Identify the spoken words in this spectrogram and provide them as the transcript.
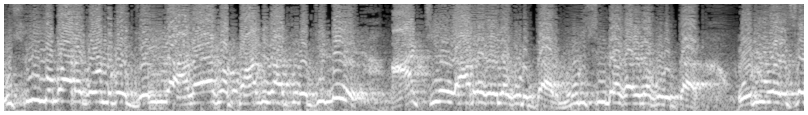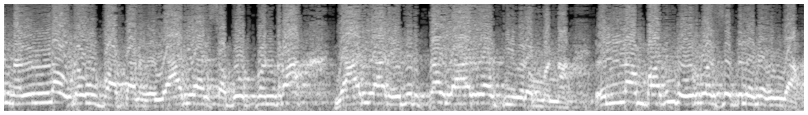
முஸ்லிம் முபாரக் கொண்டு போய் ஜெயில அழகாக பாதுகாத்து வச்சுட்டு ஆட்சியை யார கையில கொடுத்தார்? முர்ஷித கையில கொடுத்தார். ஒரு வருஷம் நல்லா உறவு பார்த்தானுங்க. யார் யார் சப்போர்ட் பண்றா? யார் யார் எதிர்த்தா? யார் யார் தீவிரம் பண்ணா? எல்லாம் பார்த்துட்டு ஒரு வருஷத்துல என்ன செஞ்சான்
